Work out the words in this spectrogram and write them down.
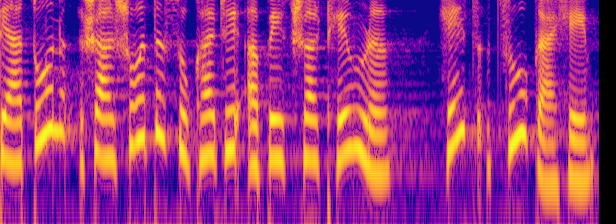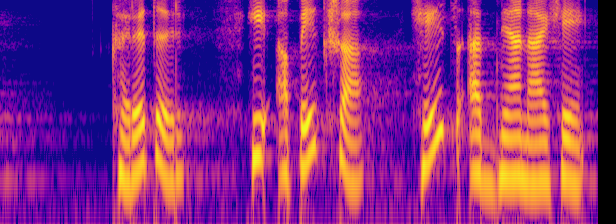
त्यातून शाश्वत सुखाची अपेक्षा ठेवणं हेच चूक आहे. खरं तर ही अपेक्षा हेच अज्ञान आहे.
